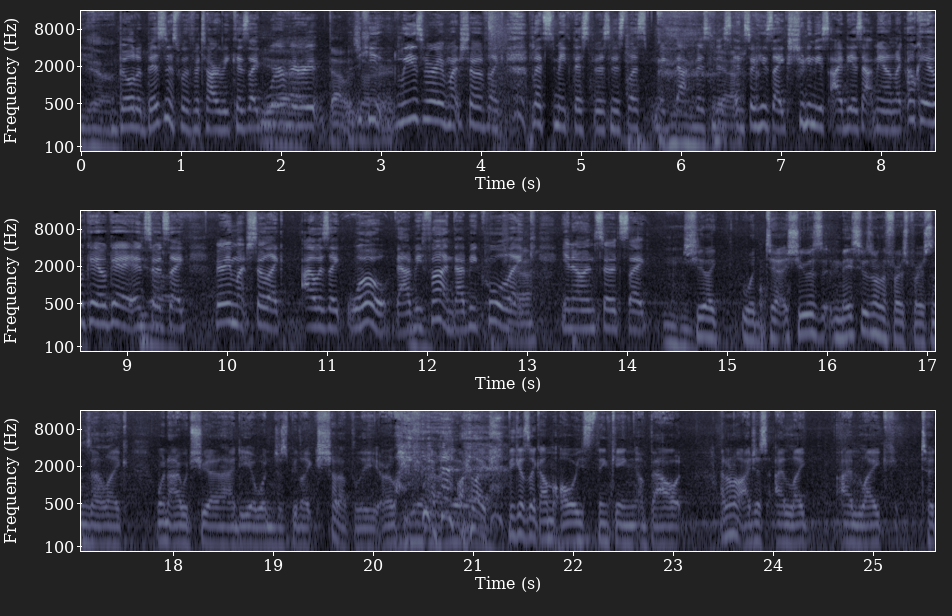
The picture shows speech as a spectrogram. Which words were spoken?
Yeah. build a business with photography? Because like we're very that was he, our- Lee's very much so of like let's make this business, let's make that business, Yeah. and so he's like shooting these ideas at me, and I'm like, okay, okay, okay, and so it's like very much so like I was like, whoa, that'd be fun, that'd be cool, like you know, and so it's like She like would. T- she was Macy was one of the first persons that like when I would shoot at an idea wouldn't just be like shut up Lee or like Yeah, yeah, or like because like I'm always thinking about I don't know I just I like I like to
